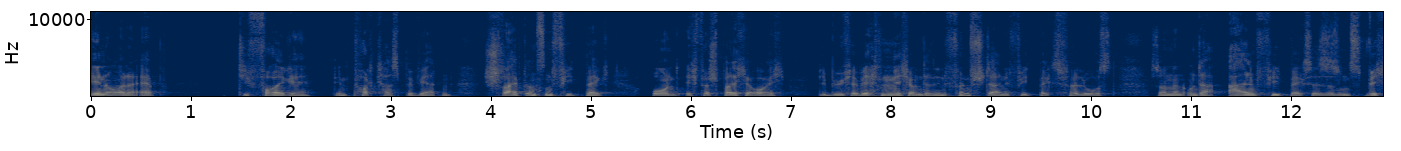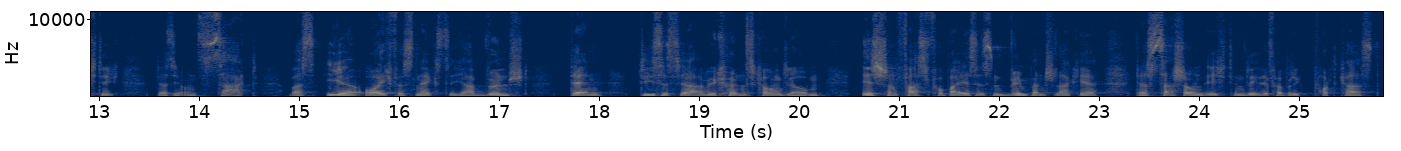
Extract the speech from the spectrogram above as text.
in eurer App die Folge, den Podcast bewerten. Schreibt uns ein Feedback und ich verspreche euch, die Bücher werden nicht unter den 5-Sterne-Feedbacks verlost, sondern unter allen Feedbacks ist es uns wichtig, dass ihr uns sagt, was ihr euch fürs nächste Jahr wünscht. Denn dieses Jahr, wir können es kaum glauben, ist schon fast vorbei. Es ist ein Wimpernschlag her, dass Sascha und ich den Redefabrik Podcast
